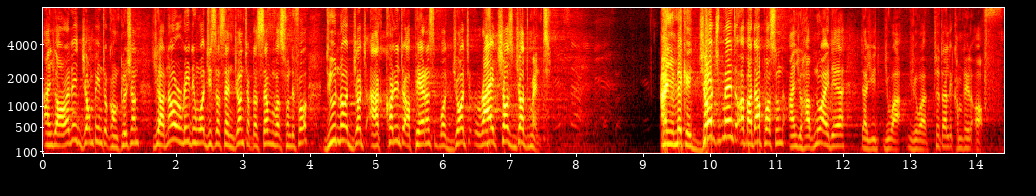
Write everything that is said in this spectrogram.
and you're already jumping to conclusion. You are not reading what Jesus said in John chapter 7, verse 24. Do not judge according to appearance, but judge righteous judgment. And you make a judgment about that person, and you have no idea that you, you, are, you are totally completely off.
